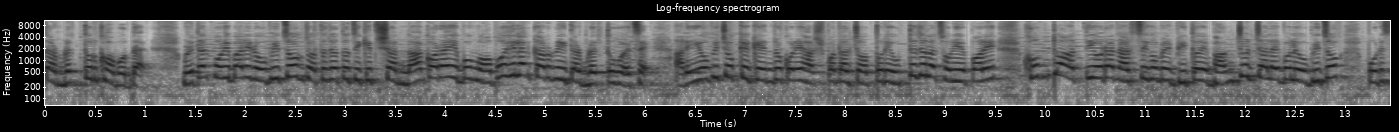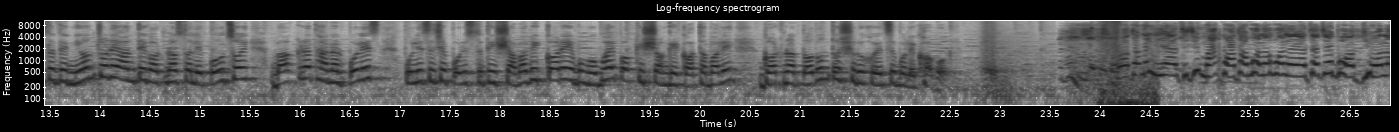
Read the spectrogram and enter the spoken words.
তার মৃত্যুর খবর দেয়। মৃতার পরিবারের অভিযোগ, যথাযথ চিকিৎসা না করা এবং অবহেলার কারণেই তার মৃত্যু হয়েছে। আর এই অভিযোগকে কেন্দ্র করে হাসপাতাল চত্বরে উত্তেজনা ছড়িয়ে পড়ে। ক্ষুব্ধ আত্মীয়রা নার্সিংহোমের ভিতরে ভাঙচুর চালায় বলে অভিযোগ। পরিস্থিতি নিয়ন্ত্রণে আনতে ঘটনাস্থলে পৌঁছয় বাঁকড়া থানার পুলিশ। পুলিশ এসে পরিস্থিতি স্বাভাবিক করে এবং উভয় পক্ষের সঙ্গে কথা বলে। ঘটনার তদন্ত শুরু হয়েছে বলে খবর। প্রথমে নিয়ে এসেছি মা কথা বলে বলে এসেছে ভর্তি হলো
